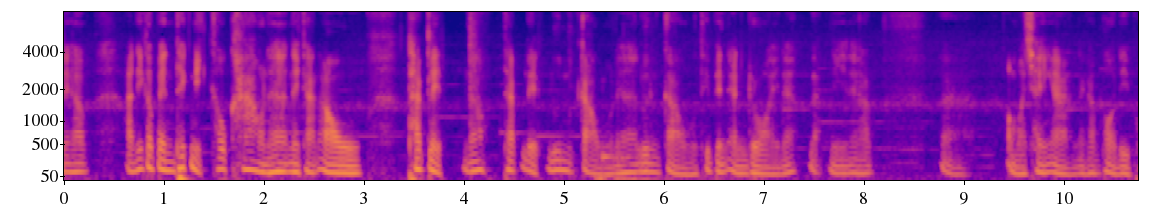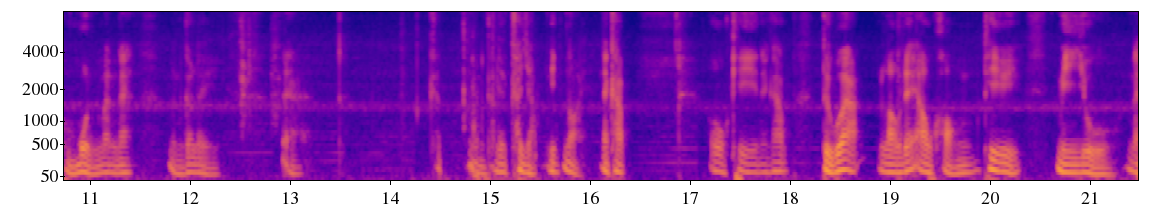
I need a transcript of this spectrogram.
นะครับ อันนี้ก็เป็นเทคนิคคร่าวๆนะฮะในการเอาแท็บเล็ตนะแท็บเล็ตรุ่นเก่านะฮะรุ่นเก่าที่เป็น Android นะแบบนี้นะครับเอามาใช้งานนะครับ พอดีผมหมุนมันนะมันก็เลยมันก็เลยขยับนิดหน่อยนะครับ โอเคนะครับ ถือว่าเราได้เอาของที่มีอยู่ใน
